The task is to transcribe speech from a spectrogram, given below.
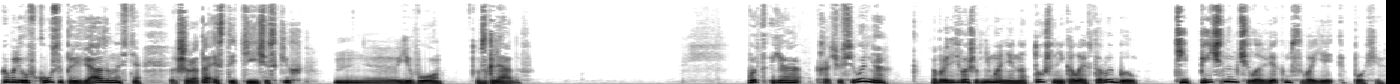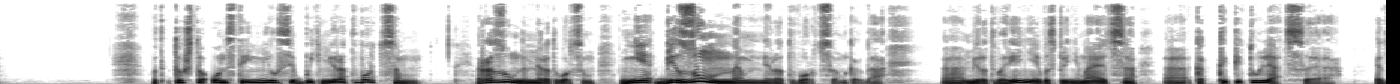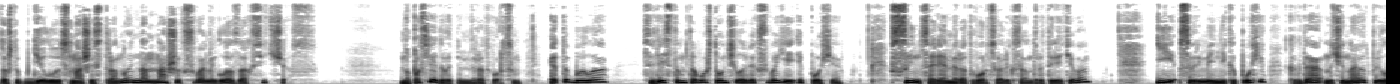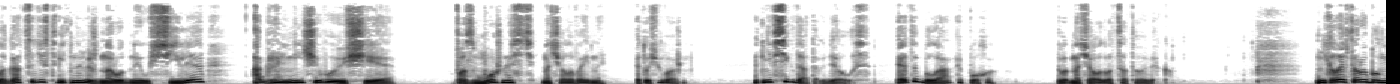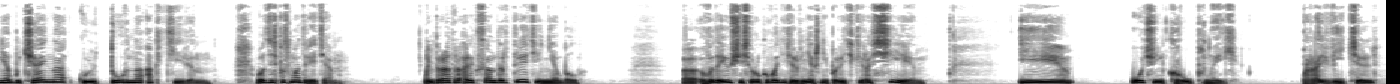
Каковы были его вкусы, привязанности, широта эстетических э, его взглядов. Вот я хочу сегодня обратить ваше внимание на то, что Николай II был типичным человеком своей эпохи. Вот то, что он стремился быть миротворцем, разумным миротворцем, не безумным миротворцем, когда э, миротворение воспринимается э, как капитуляция. Это то, что делают с нашей страной на наших с вами глазах сейчас. Но последовательным миротворцем это было свидетельством того, что он человек своей эпохи сын царя-миротворца Александра III и современник эпохи, когда начинают прилагаться действительно международные усилия, ограничивающие возможность начала войны. Это очень важно. Это не всегда так делалось. Это была эпоха начала XX века. Николай II был необычайно культурно активен – вот здесь посмотрите. Император Александр III не был. Э, выдающийся руководитель внешней политики России и очень крупный правитель,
